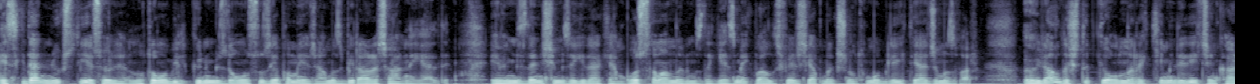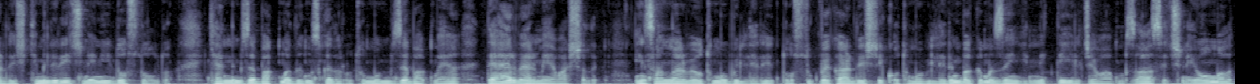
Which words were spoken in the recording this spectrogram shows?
Eskiden lüks diye söylenen otomobil günümüzde onsuz yapamayacağımız bir araç haline geldi. Evimizden işimize giderken boş zamanlarımızda gezmek ve alışveriş yapmak için otomobile ihtiyacımız var. Öyle alıştık ki onlara kimileri için kardeş, kimileri için en iyi dost oldu. Kendimize bakmadığımız kadar otomobilimize bakmaya, değer vermeye başladık. İnsanlar ve otomobilleri, dostluk ve kardeşlik, otomobillerin bakımı zenginlik değil cevabımız A seçeneği olmalı.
